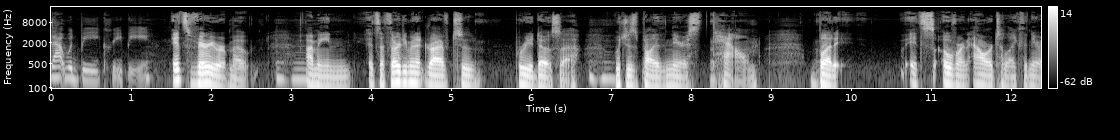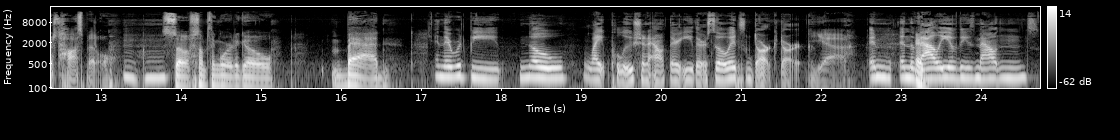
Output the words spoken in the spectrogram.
that would be creepy. It's very remote. Mm-hmm. I mean, it's a 30 minute drive to Ruidosa, mm-hmm. which is probably the nearest town, but it, it's over an hour to like the nearest hospital. Mm-hmm. So if something were to go bad, And there would be no light pollution out there either, so it's dark, dark. yeah. In in the And- valley of these mountains.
